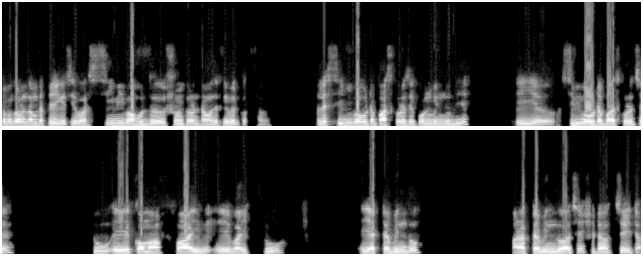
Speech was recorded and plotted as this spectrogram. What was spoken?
সমীকরণটা আমরা পেয়ে গেছি। এবার সি বি বাহুর সমীকরণটা আমাদেরকে বের করতে হবে। তাহলে সি বি বাহুটা পাস করেছে কোন বিন্দু দিয়ে? এই সিবি বাহুটা পাস করেছে two A comma five A by two এই একটা বিন্দু। আর একটা বিন্দু আছে, সেটা হচ্ছে এটা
